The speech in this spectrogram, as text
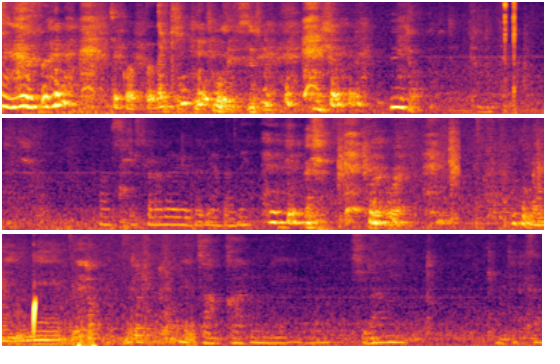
ちょこっとだけ。そうですねあ、触られるの嫌だね。ちょっとねちょっとねざかるね知ら気持ち悪いかな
